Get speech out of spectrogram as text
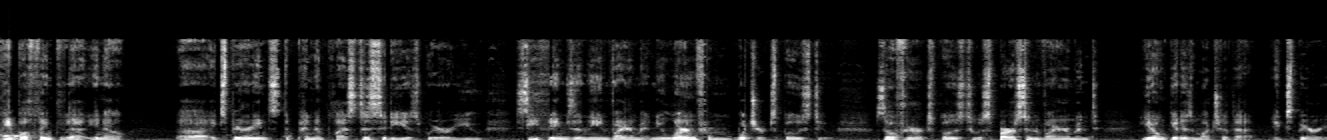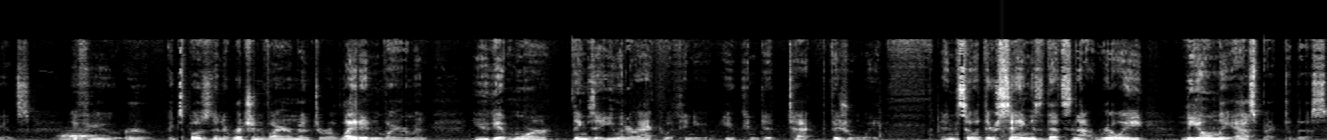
people think that, you know, uh, experience dependent plasticity is where you see things in the environment and you learn from what you're exposed to. So if you're exposed to a sparse environment, you don't get as much of that experience. If you are exposed in a rich environment or a lighted environment, you get more things that you interact with and you, you can detect visually. And so what they're saying is that's not really the only aspect to this.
